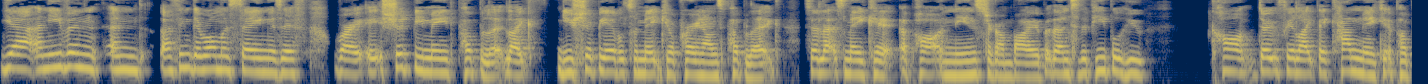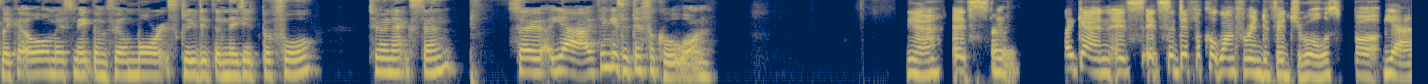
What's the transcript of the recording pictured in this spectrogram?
Yeah, and even and I think they're almost saying as if right, it should be made public. Like you should be able to make your pronouns public. So let's make it a part in the Instagram bio. But then to the people who can't don't feel like they can make it public, it'll almost make them feel more excluded than they did before to an extent. So yeah, I think it's a difficult one. Yeah. It's um, again, it's it's a difficult one for individuals, but yeah,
